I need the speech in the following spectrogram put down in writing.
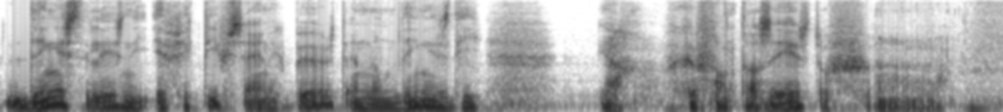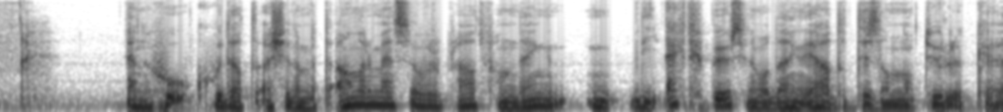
dingen te lezen die effectief zijn gebeurd en dan dingen die ja, gefantaseerd of. Uh, en hoe, hoe dat, als je er met andere mensen over praat, van dingen die echt gebeurd zijn, wat denk ja, dat is dan natuurlijk uh,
